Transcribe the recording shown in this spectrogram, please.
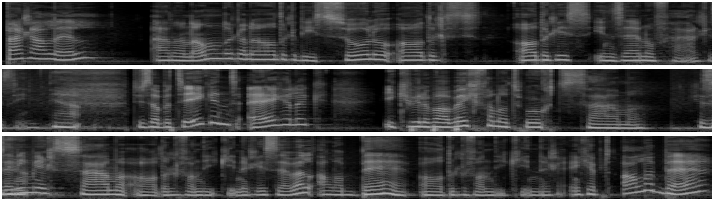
parallel aan een andere ouder die solo-ouder ouder is in zijn of haar gezin. Ja. Dus dat betekent eigenlijk, ik wil wat weg van het woord samen. Je bent Ja. niet meer samen ouder van die kinderen. Je bent wel allebei ouder van die kinderen. En je hebt allebei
